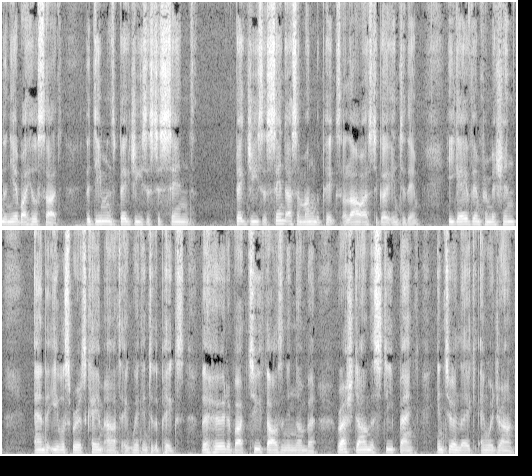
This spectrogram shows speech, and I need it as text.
the nearby hillside. The demons begged Jesus to send begged Jesus, Send us among the pigs, allow us to go into them. He gave them permission, and the evil spirits came out and went into the pigs. The herd, about two thousand in number, rushed down the steep bank into a lake and were drowned.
